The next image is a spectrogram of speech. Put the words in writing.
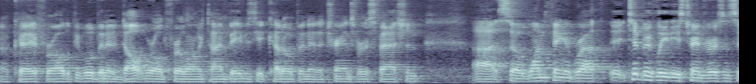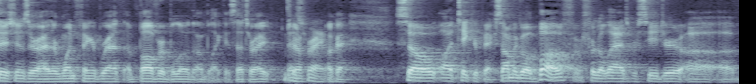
Okay, for all the people who've been in adult world for a long time, babies get cut open in a transverse fashion. Uh, so one finger breath. It, typically, these transverse incisions are either one finger breath above or below the umbilicus. That's right. That's right. Okay. So uh, take your pick. So I'm gonna go above for, for the Ladd's procedure, uh,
